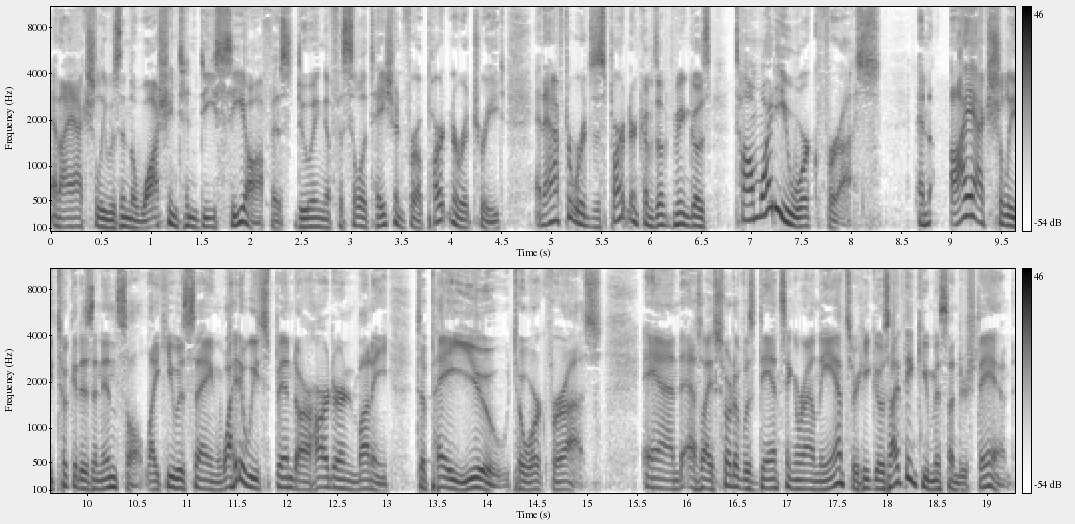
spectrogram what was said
And I actually was in the Washington, D.C. office doing a facilitation for a partner retreat. And afterwards, this partner comes up to me and goes, Tom, why do you work for us? And I actually took it as an insult. Like he was saying, why do we spend our hard earned money to pay you to work for us? And as I sort of was dancing around the answer, he goes, I think you misunderstand.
